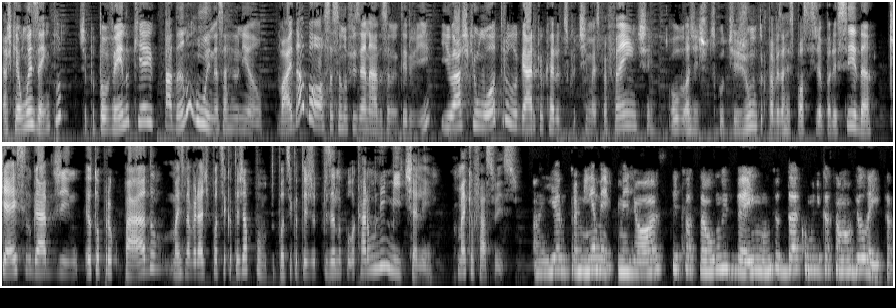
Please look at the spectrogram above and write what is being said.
Acho que é um exemplo. Tipo, tô vendo que tá dando ruim nessa reunião. Vai dar bosta se eu não fizer nada, se eu não intervir. E eu acho que um outro lugar que eu quero discutir mais pra frente, ou a gente discutir junto, que talvez a resposta seja parecida, que é esse lugar de eu tô preocupado, mas na verdade pode ser que eu esteja puto, pode ser que eu esteja precisando colocar um limite ali. Como é que eu faço isso? Aí, é, para mim, a me melhor situação me vem muito da comunicação não violenta.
